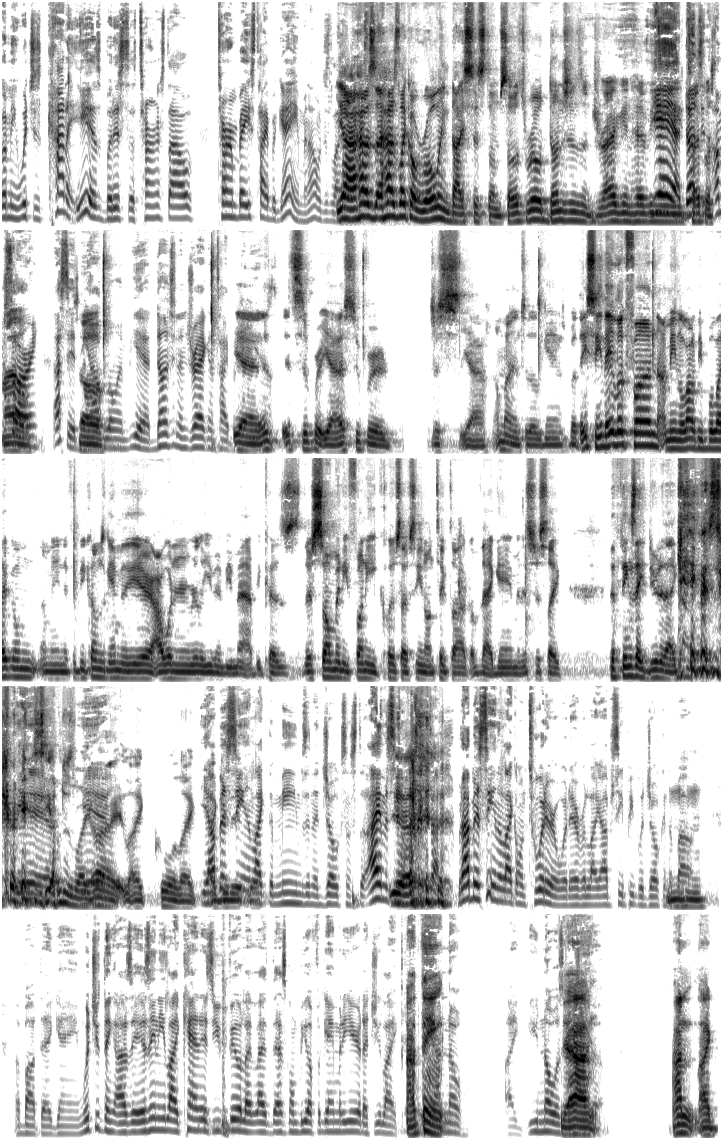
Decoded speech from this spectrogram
I mean, which is kind of is, but it's a turnstile, turn-based type of game, and I was just like, yeah, it has it has like a rolling dice system, so it's real Dungeons and Dragon heavy. yeah, type Dungeon. I'm style. sorry, I said So- Diablo and yeah, Dungeon and Dragon type. Of Yeah, it's, it's super. Yeah, it's super. Just yeah, I'm not into those games, but they seem they look fun. I mean, a lot of people like them. I mean, if it becomes game of the year, I wouldn't really even be mad because there's so many funny clips I've seen on TikTok of that game, and it's just like the things they do to that game is crazy. Yeah, I'm just like, yeah. all right, like cool, like Yeah, I I've been get it, seeing but- like the memes and the jokes and stuff. I haven't seen it Yeah. on TikTok, but I've been seeing it like on Twitter or whatever. Like I've seen people joking about Mhm. about that game. What you think, Isaiah? Is any like candidates you feel like like that's gonna be up for game of the year that you like? I I think no, like you know it's Yeah. Gonna be up. I'm like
